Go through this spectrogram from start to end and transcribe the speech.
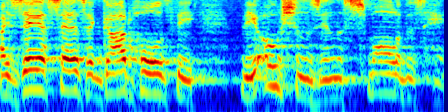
Isaiah says that God holds the, the oceans in the small of his hand.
